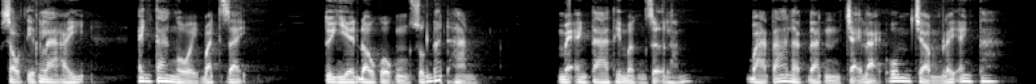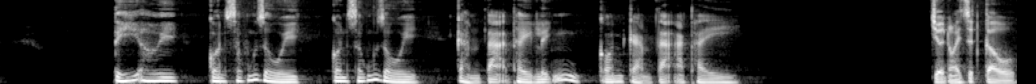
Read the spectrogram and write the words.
Sau tiếng la ấy, anh ta ngồi bật dậy tuy nhiên đầu gục xuống đất hẳn mẹ anh ta thì mừng rỡ lắm. Bà ta lật đật chạy lại ôm chầm lấy anh ta. Tí ơi con sống rồi con sống rồi. Cảm tạ thầy lĩnh con cảm tạ thầy. Chưa nói dứt câu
